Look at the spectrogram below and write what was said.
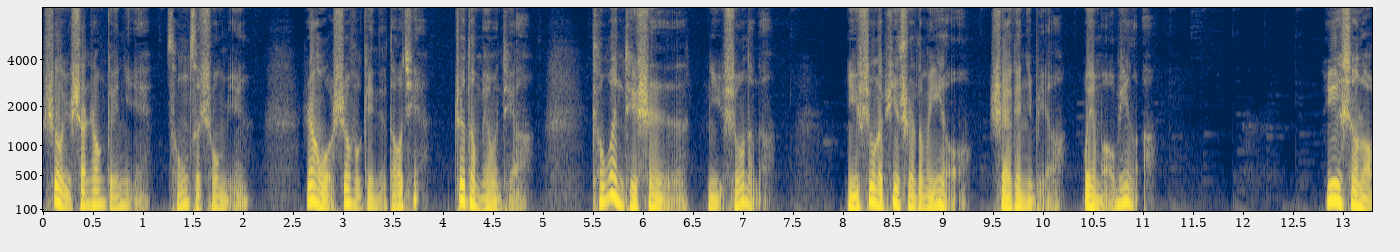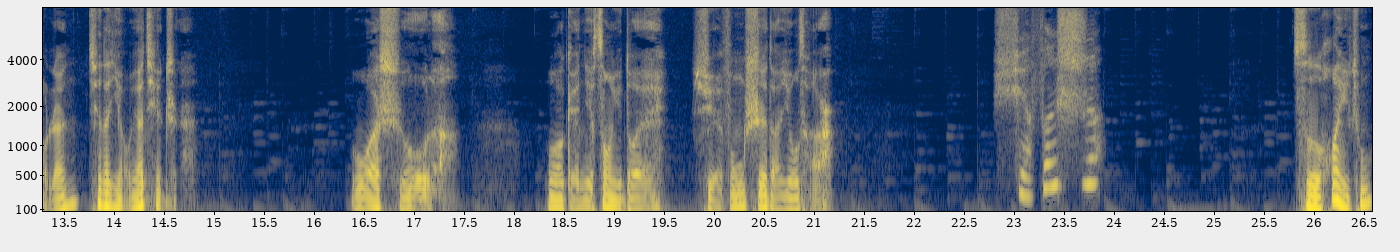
授予山庄给你，从此出名。”让我师傅给你道歉，这都没问题啊。可问题是，你输了呢？你输了屁事都没有，谁跟你比啊？我有毛病啊！玉兽老人气得咬牙切齿。我输了，我给你送一对雪峰狮的优才儿。雪峰狮。此话一出，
